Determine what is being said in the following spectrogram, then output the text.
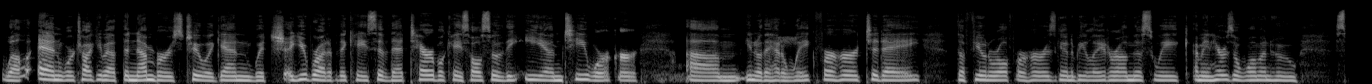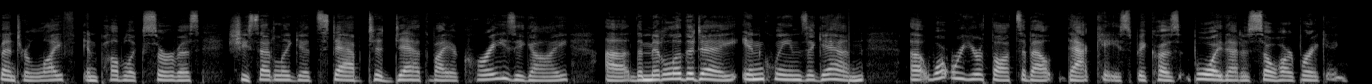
Well, and we're talking about the numbers too, again, which uh, you brought up the case of that terrible case also of the EMT worker. Um, you know, they had a wake for her today. The funeral for her is going to be later on this week. I mean, here's a woman who spent her life in public service. She suddenly gets stabbed to death by a crazy guy, uh, the middle of the day in Queens again. Uh, what were your thoughts about that case? Because, boy, that is so heartbreaking.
